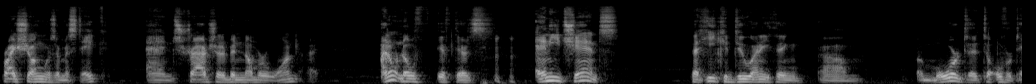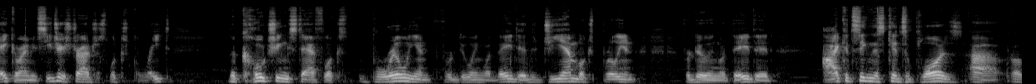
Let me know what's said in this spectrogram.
Bryce Young was a mistake and Stroud should have been number one? I, don't know if, if there's any chance that he could do anything um, more to, to overtake him. I mean, CJ Stroud just looks great. The coaching staff looks brilliant for doing what they did. The GM looks brilliant for doing what they did. I could sing this kid's applause uh, uh,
